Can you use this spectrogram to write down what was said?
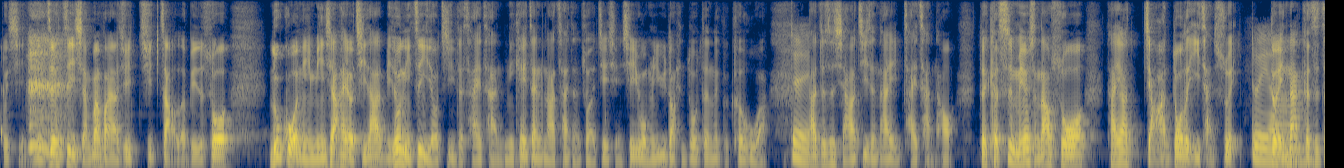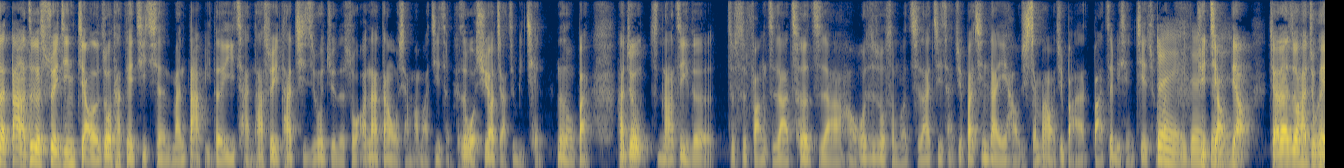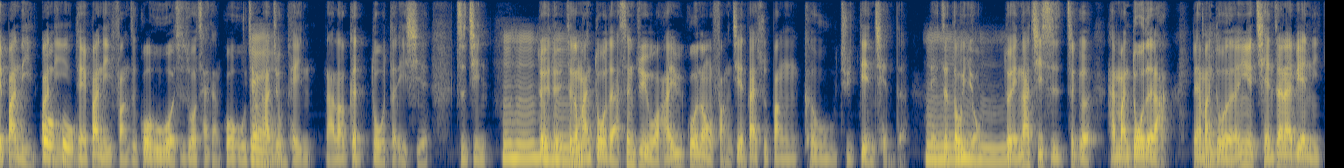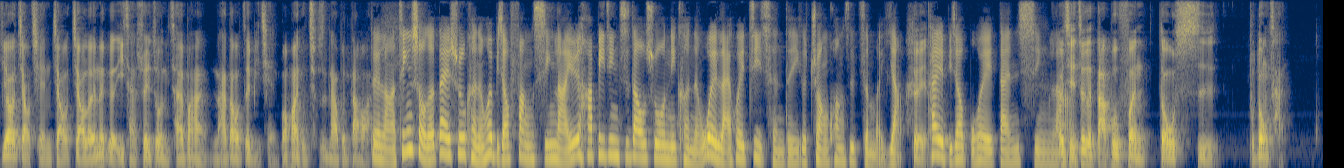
不行，你就自己想办法要去去找了。比如说，如果你名下还有其他，比如说你自己有自己的财产，你可以再拿财产出来借钱。其实我们遇到很多的那个客户啊，对，他就是想要继承他财产哈，对，可是没有想到说他要缴很多的遗产税，对、啊、对，那可是这当然这个税金缴了之后，他可以继承蛮大笔的遗产，他所以他其实会觉得说啊，那当然我想办法继承，可是我需要缴这笔钱，那怎么办？他就拿自己的。就是房子啊、车子啊，好，或者是说什么其他资产去办信贷也好，就想办法去把把这笔钱借出来，对对对，去缴掉，缴掉之后他就可以办理办理对办理房子过户，或者是说财产过户，这样他就可以拿到更多的一些资金。嗯哼，对对，这个蛮多的啊，甚至于我还遇过那种房间代书帮客户去垫钱的，哎，这都有。对，那其实这个还蛮多的啦。对，蛮多的，因为钱在那边，你就要缴钱，缴缴了那个遗产税之后，你才有办法拿到这笔钱，不然你就是拿不到啊。对啦，经手的代书可能会比较放心啦，因为他毕竟知道说你可能未来会继承的一个状况是怎么样，对，他也比较不会担心啦。而且这个大部分都是不动产，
